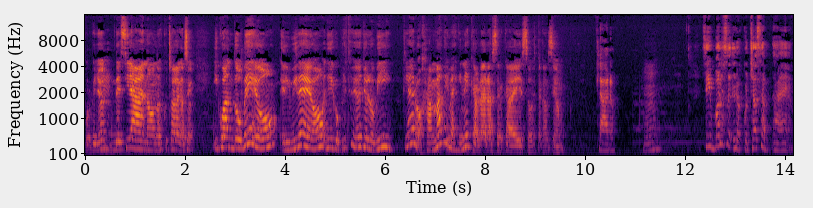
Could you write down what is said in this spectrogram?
Porque yo decía, ah, no, no he escuchado la canción. Y cuando veo el video, yo digo, pero este video yo lo vi. Claro, jamás me imaginé que hablara acerca de eso, esta canción. claro. ¿Mm? Sí, vos lo escuchás a, a-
